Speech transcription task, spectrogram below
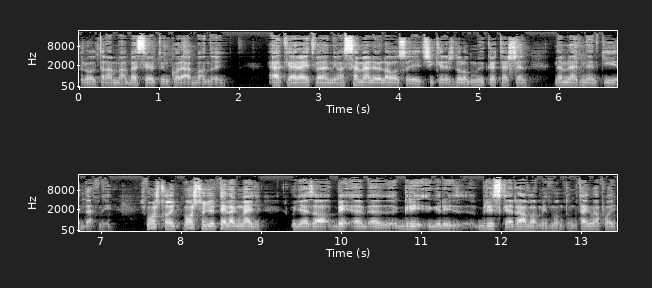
ról talán már beszéltünk korábban, hogy el kell rejtve lenni a szem elől ahhoz, hogy egy sikeres dolog működhessen, nem lehet mindent kihirdetni. És most, hogy, most, hogy ő tényleg megy, ugye ez a Brisker Rava, amit mondtunk tegnap, hogy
